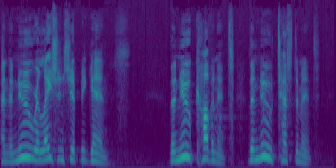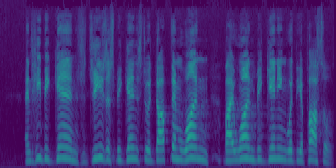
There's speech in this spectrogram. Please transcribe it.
And the new relationship begins. The new covenant, the new testament. And he begins, Jesus begins to adopt them one by one, beginning with the apostles.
